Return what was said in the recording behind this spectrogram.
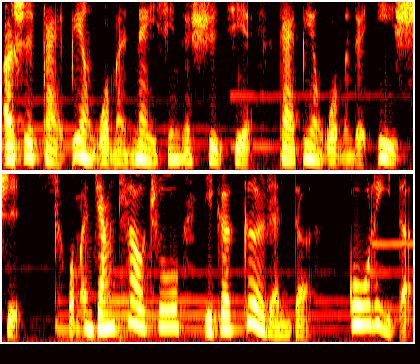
而是改变我们内心的世界，改变我们的意识。”我们将跳出一个个人的孤立的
